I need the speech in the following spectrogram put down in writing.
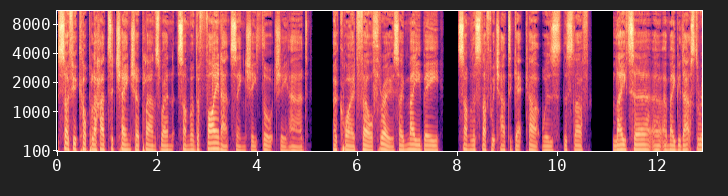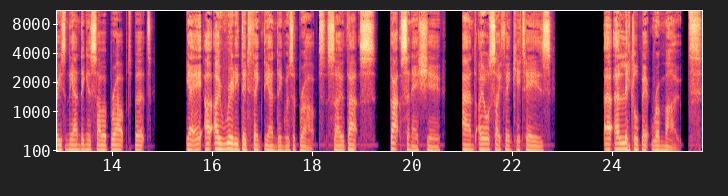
Sofia Coppola had to change her plans when some of the financing she thought she had acquired fell through. So maybe some of the stuff which had to get cut was the stuff later, uh, and maybe that's the reason the ending is so abrupt. But yeah, it, I, I really did think the ending was abrupt. So that's that's an issue, and I also think it is a, a little bit remote.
